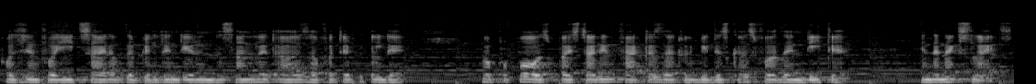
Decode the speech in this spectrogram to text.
position for each side of the building during the sunlit hours of a typical day were proposed by studying factors that will be discussed further in detail in the next slides.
